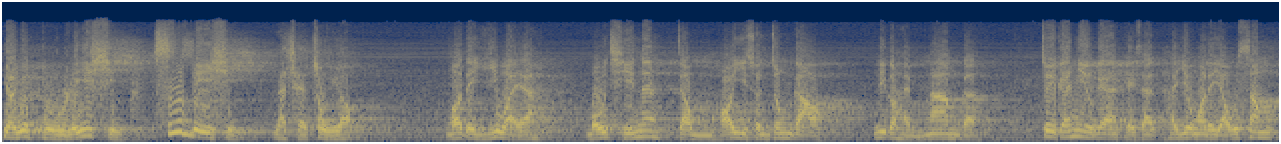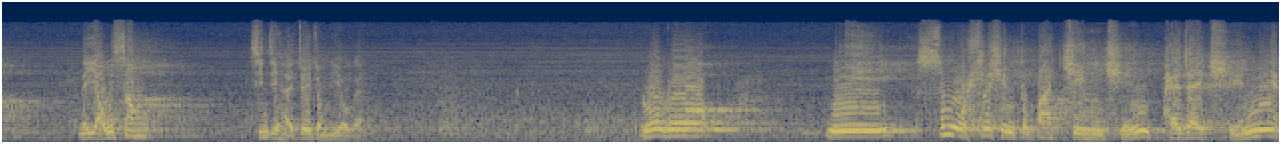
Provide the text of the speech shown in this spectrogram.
要有不累心、慈悲心，那才重要。我哋以為啊，冇錢呢就唔可以信宗教，呢、個係唔啱㗎。最緊要嘅其實係要我哋有心，你有心先至係最重要嘅。如果你什麼事情都把金錢排在前面，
